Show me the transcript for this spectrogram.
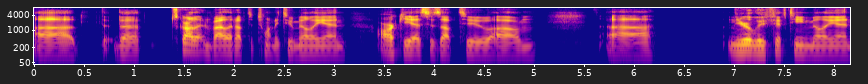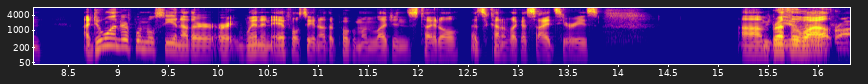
Uh, the, the Scarlet and Violet up to 22 million. Arceus is up to um, uh, nearly 15 million. I do wonder if when we'll see another, or when and if we'll see another Pokemon Legends title. That's kind of like a side series. Um, Breath of the Wild. pro-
